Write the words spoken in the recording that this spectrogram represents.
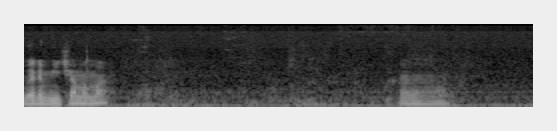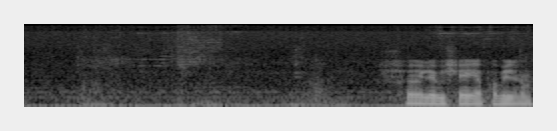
veremeyeceğim ama Ha. Şöyle bir şey yapabilirim.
